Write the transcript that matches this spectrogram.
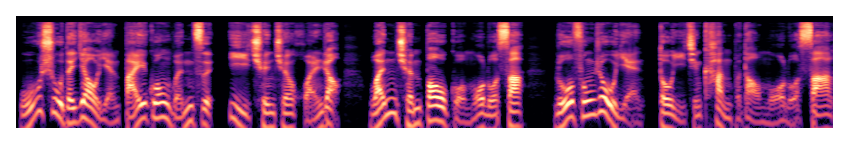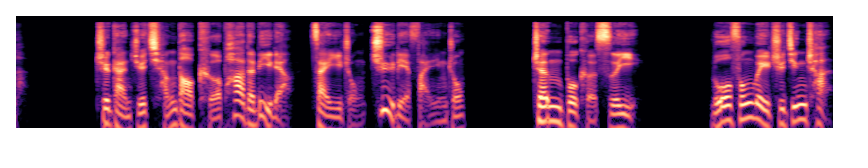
无数的耀眼白光文字一圈圈环绕，完全包裹摩罗萨。罗峰肉眼都已经看不到摩罗萨了，只感觉强到可怕的力量在一种剧烈反应中，真不可思议。罗峰为之惊颤。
